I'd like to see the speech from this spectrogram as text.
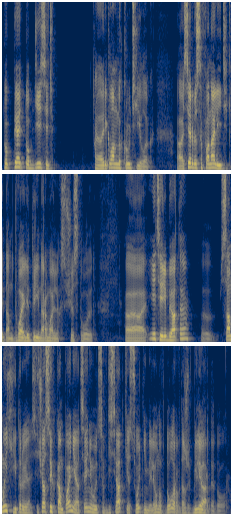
топ-5, топ-10 э, рекламных крутилок, э, сервисов аналитики, там два или три нормальных существуют. Э, эти ребята Э, самые хитрые. Сейчас их компании оцениваются в десятки, сотни миллионов долларов, даже в миллиарды долларов.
